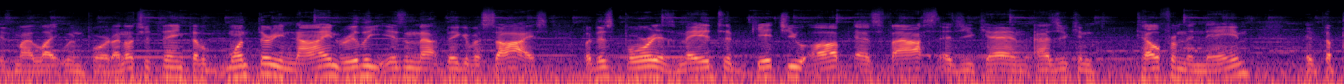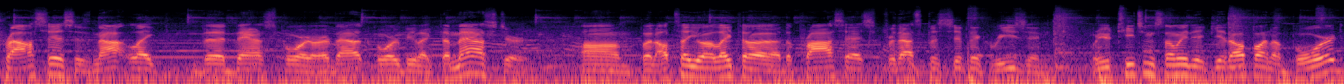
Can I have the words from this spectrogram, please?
is my light wind board. I know what you think, the 139 really isn't that big of a size, but this board is made to get you up as fast as you can. As you can tell from the name, it, the process is not like the advanced board or advanced board would be like the master. Um, but I'll tell you, I like the, the process for that specific reason. When you're teaching somebody to get up on a board,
